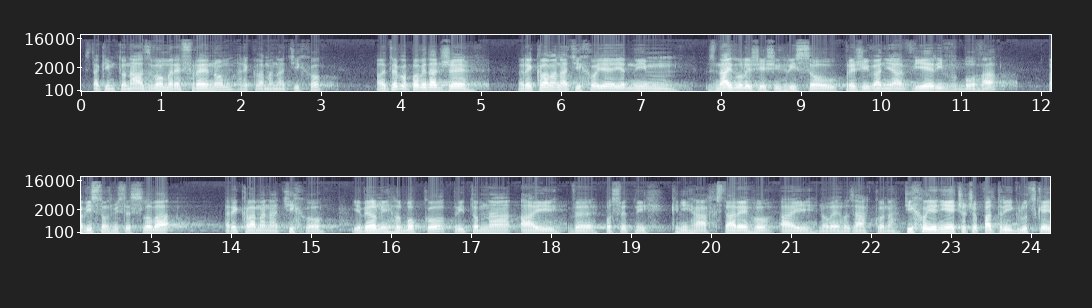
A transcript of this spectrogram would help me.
s takýmto názvom, refrénom, reklama na ticho. Ale treba povedať, že reklama na ticho je jedným z najdôležitejších rysov prežívania viery v Boha. A v istom zmysle slova reklama na ticho je veľmi hlboko prítomná aj v posvetných knihách starého aj nového zákona. Ticho je niečo, čo patrí k ľudskej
